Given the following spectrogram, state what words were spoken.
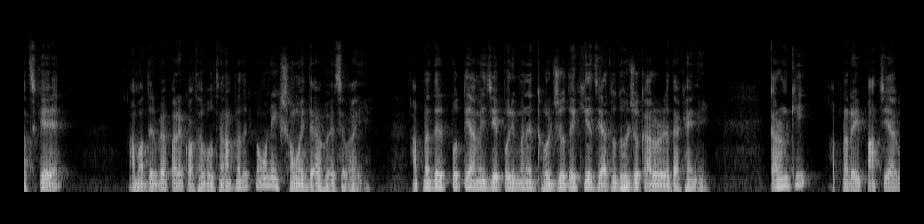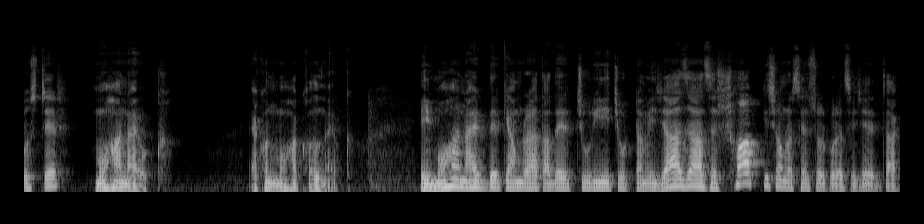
আজকে আমাদের ব্যাপারে কথা বলছেন, আপনাদেরকে অনেক সময় দেওয়া হয়েছে ভাই। আপনাদের প্রতি আমি যে পরিমাণে ধৈর্য দেখিয়েছি, এত ধৈর্য কারোরে দেখায়নি কারণ কি? আপনার এই পাঁচই আগস্টের মহানায়ক, এখন মহা খলনায়ক। এই মহানায়কদেরকে আমরা, তাদের চুরি, চোরটামি, যা যা আছে সব কিছু আমরা সেন্সর করেছি যে যাক,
